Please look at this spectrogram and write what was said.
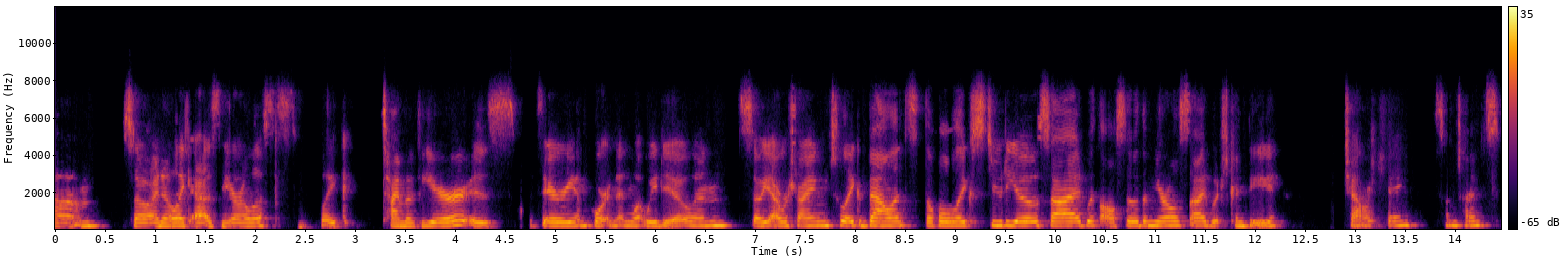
Um, so I know like as muralists, like time of year is very important in what we do. And so, yeah, we're trying to like balance the whole like studio side with also the mural side, which can be challenging sometimes.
